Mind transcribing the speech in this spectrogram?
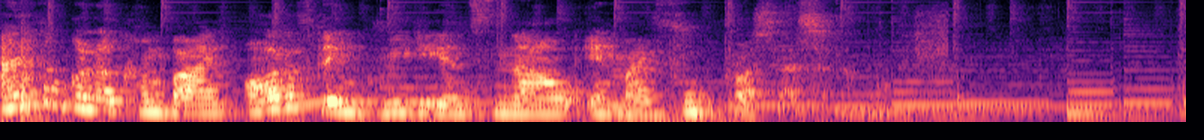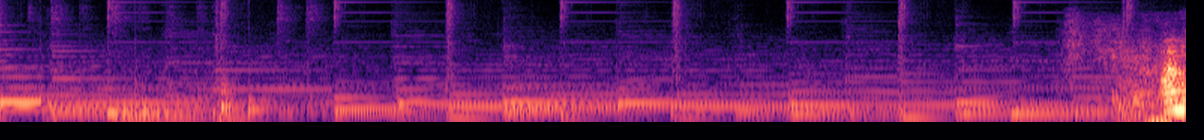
and I'm to combine all of the ingredients now in my food processor. I'm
